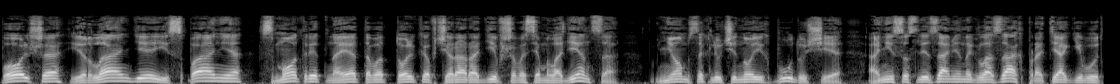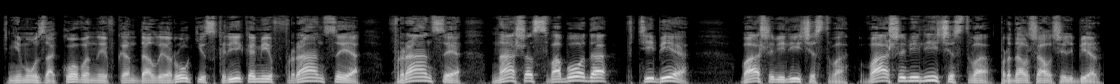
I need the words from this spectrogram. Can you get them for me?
Польша, Ирландия, Испания смотрят на этого только вчера родившегося младенца, в нем заключено их будущее. Они со слезами на глазах протягивают к нему закованные в кандалы руки с криками «Франция! Франция! Наша свобода в тебе!» «Ваше Величество! Ваше Величество!» — продолжал Жильбер.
